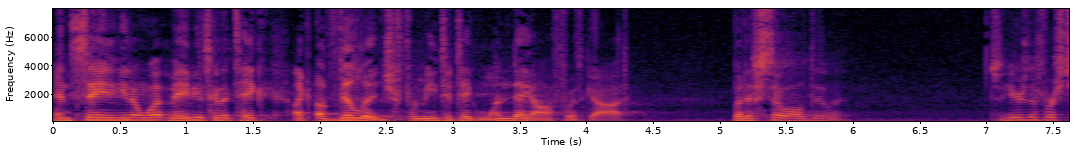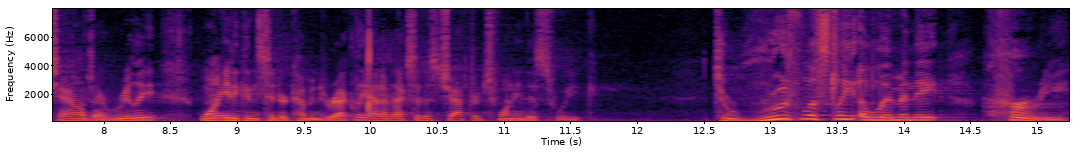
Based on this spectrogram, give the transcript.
And saying, you know what, maybe it's going to take like a village for me to take one day off with God. But if so, I'll do it. So here's the first challenge I really want you to consider coming directly out of Exodus chapter 20 this week to ruthlessly eliminate hurry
